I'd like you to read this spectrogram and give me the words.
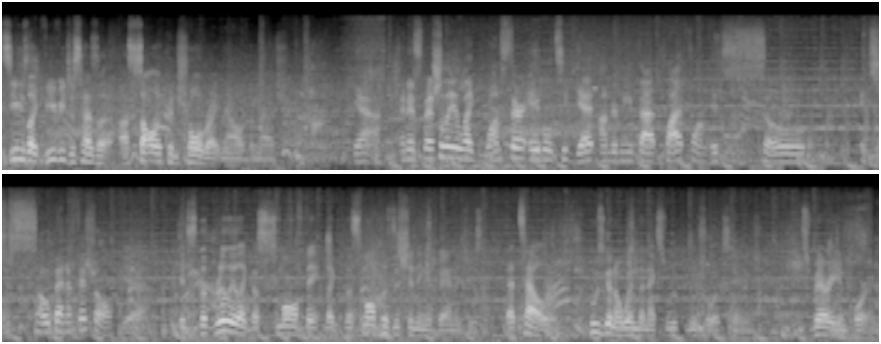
seems like Vivi just has a, a solid control right now of the match. Yeah, and especially like once they're able to get underneath that platform, it's so it's just so beneficial. Yeah, it's the really like the small thing, like the small positioning advantages that tell who's gonna win the next neutral exchange. It's very important.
